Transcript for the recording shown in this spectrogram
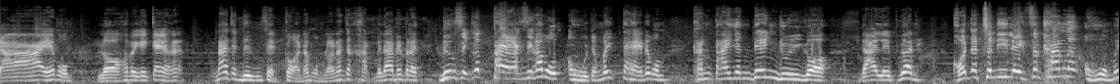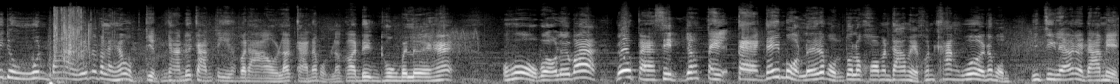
ได้ครับผมรอเข้าไปใกล้ๆก่อนฮะน่าจะดึงเสร็จก่อนนะผมเราน่าจะขัดไม่ได้ไม่เป็นไรดึงเสร็จก็แตกสิครับผมโอ้โหยังไม่แตกนะผมคันตายยังเด้งอยู่อีกเหรอได้เลยเพื่อน ขอดัชนีเหล็กสักครั้งแล้วโอ้โหไม่โดนบ้าเว้ยไม่เป็นไรครับผมเก็บงานด้วยการตีธรรมดาเอาแล้วกันนะผมแล้วก็ดึงธงไปเลยฮะโอ้โหบอกเลยว่าเวล80 ยังเตะแตกได้หมดเลยนะผมตัวละครมันดาเมจค่อนข้างเวอร์นะผม จริง ๆ แล้วเนี่ยดาเมจ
